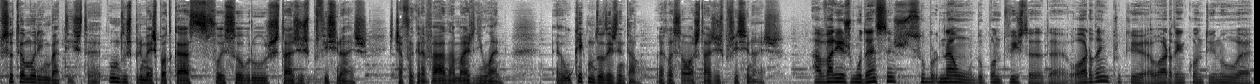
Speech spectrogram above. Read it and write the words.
Professor Telmorinho Batista, um dos primeiros podcasts foi sobre os estágios profissionais. Isto já foi gravado há mais de um ano. Eh, o que é que mudou desde então em relação aos estágios profissionais? Há várias mudanças, sobre, não do ponto de vista da ordem, porque a ordem continua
